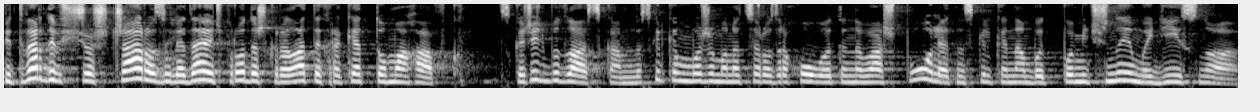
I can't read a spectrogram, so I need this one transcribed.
підтвердив, що США розглядають продаж крилатих ракет Томагавк. Скажіть, будь ласка, наскільки ми можемо на це розраховувати на ваш погляд? Наскільки нам би помічними дійсно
